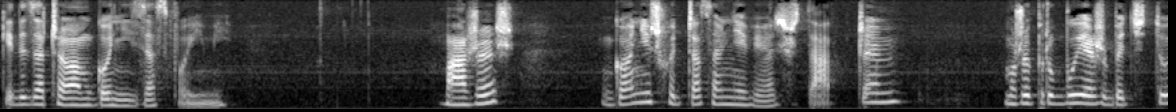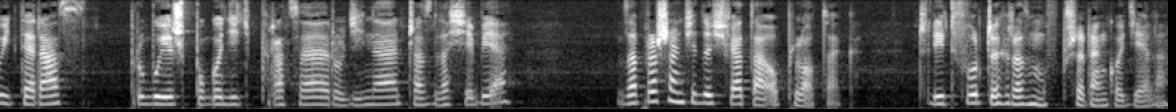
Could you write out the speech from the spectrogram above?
kiedy zaczęłam gonić za swoimi. Marzysz? Gonisz, choć czasem nie wiesz za czym? Może próbujesz być tu i teraz? Próbujesz pogodzić pracę, rodzinę, czas dla siebie? Zapraszam Cię do świata oplotek, czyli twórczych rozmów przy rękodziele.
